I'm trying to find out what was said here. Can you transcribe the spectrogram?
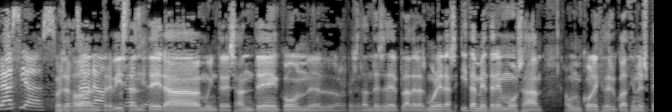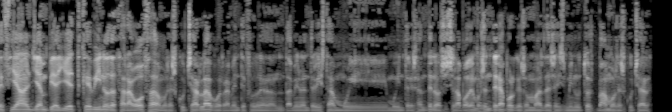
Gracias. Hemos dejado Fins la entrevista Gracias. entera, muy interesante, con el- los representantes del Pla de las Mureras. Y también tenemos a, a un colegio de educación especial, Jean Piaget, que vino de Zaragoza. Vamos a escucharla, pues realmente fue una- también una entrevista muy, muy interesante. No sé si la podemos enterar porque son más de seis minutos. Vamos a escuchar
